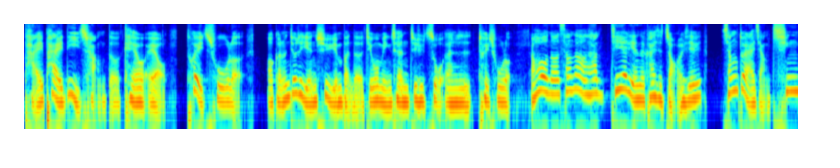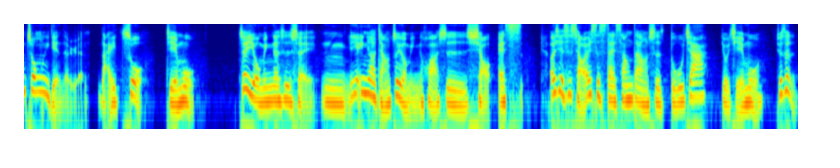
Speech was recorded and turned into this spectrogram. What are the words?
台派立场的 KOL 退出了哦，可能就是延续原本的节目名称继续做，但是退出了。然后呢，SoundOn 他接连的开始找一些相对来讲轻松一点的人来做节目。最有名的是谁？嗯，硬要讲最有名的话是小 S，而且是小 S 是在 SoundOn 是独家有节目，就是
